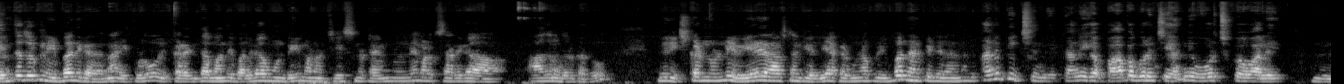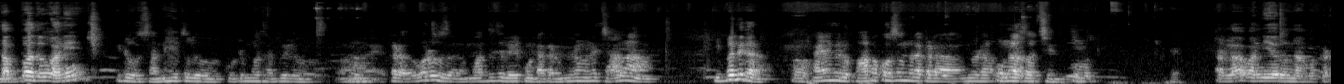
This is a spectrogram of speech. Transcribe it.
ఎంత దొరికిన ఇబ్బంది కదన్నా ఇప్పుడు ఇక్కడ ఇంత మంది బలగా ఉండి మనం చేసిన టైంలోనే మనకు సరిగా ఆదరణ దొరకదు మీరు ఇక్కడ నుండి వేరే రాష్ట్రానికి వెళ్ళి అక్కడ ఉన్నప్పుడు ఇబ్బంది అనిపించలేదు అన్న అనిపించింది కానీ ఇక పాప గురించి అన్ని ఓర్చుకోవాలి తప్పదు అని ఇటు సన్నిహితులు కుటుంబ సభ్యులు ఇక్కడ ఎవరు మద్దతు లేకుండా అక్కడ ఉండడం అనేది చాలా ఇబ్బందికరం. అయినా మీరు పాప కోసం మీరు అక్కడ ఉండడం ఉండాల్సి వచ్చింది. అలా వన్ ఇయర్ ఉన్నాం అక్కడ.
